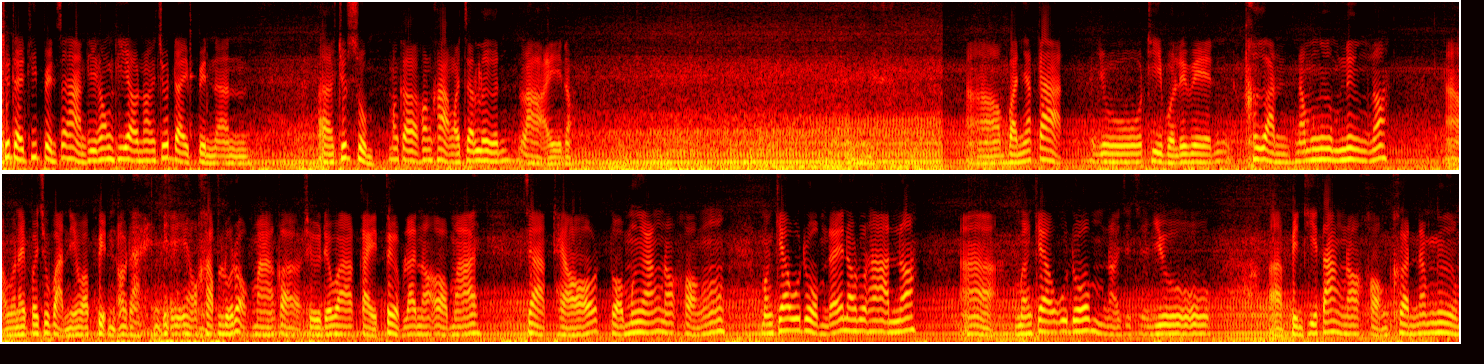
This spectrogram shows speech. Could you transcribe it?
จุดใดที่เป็นสถานที่ท่องเที่ยวเนาะจุดใดเป็นอันอจุดสุ่มมันก็ค่อนข้างว่าเจะเลินหลายเนาะอ่า บรรยากาศอยู่ที่บริเวณเขื่อนน้ำเงิมหนึ่งเนาะอ่าวันในปัจจุบันนี้ว่าป็นเอาได้นี่เอาขับรถออกมาก็ถือได้ว่าไก่เติบแล้วเนาะออกมา จากแถวตัวเมืองเนาะของเมืองแก้วอุดมได้เนาะทุกท่านเนาะอ่าเมืองแก้วอุดมเนาะจะอยู่อ่าเป็นที่ตั้งเนาะของเขื่อนน้ำเงิม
